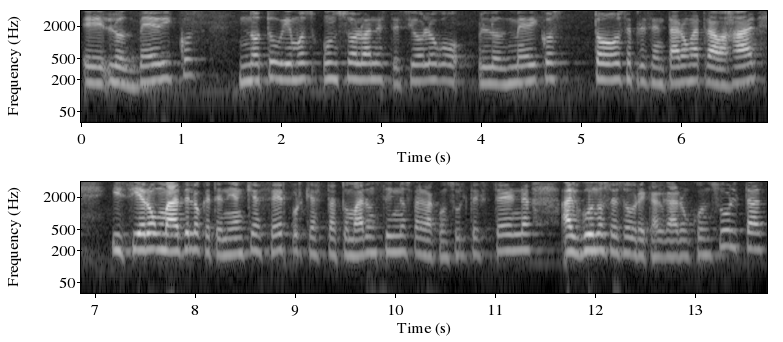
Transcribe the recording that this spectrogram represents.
eh, los médicos, no tuvimos un solo anestesiólogo, los médicos todos se presentaron a trabajar, hicieron más de lo que tenían que hacer porque hasta tomaron signos para la consulta externa, algunos se sobrecargaron consultas,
